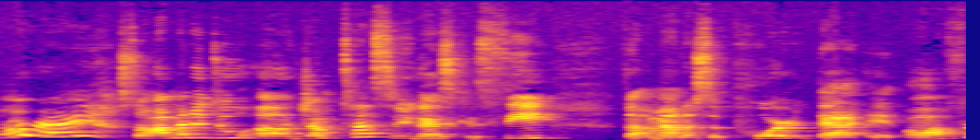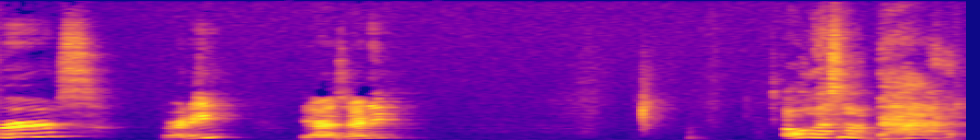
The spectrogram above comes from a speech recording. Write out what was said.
All right, so I'm gonna do a jump test so you guys can see the amount of support that it offers. Ready? You guys ready? Oh, that's not bad.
